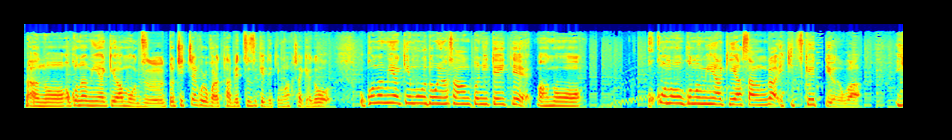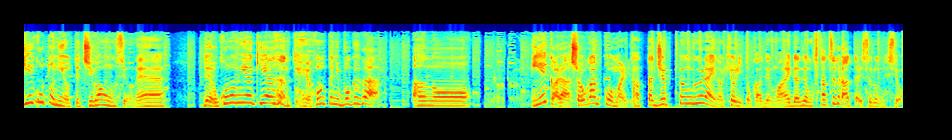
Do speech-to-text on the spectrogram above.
あのお好み焼きはもうずっとちっちゃい頃から食べ続けてきましたけどお好み焼きもうどん屋さんと似ていてあのここのお好み焼き屋さんが行きつけっていうのが家ごとによって違うんですよね。でお好み焼き屋なんて本当に僕があの家から小学校までたった10分ぐらいの距離とかでも間でも2つぐらいあったりするんですよ。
